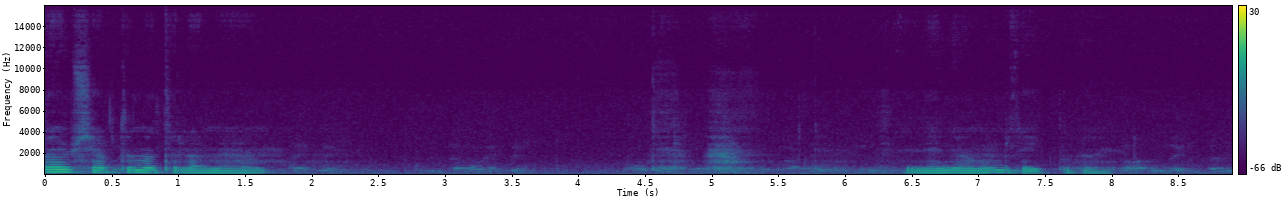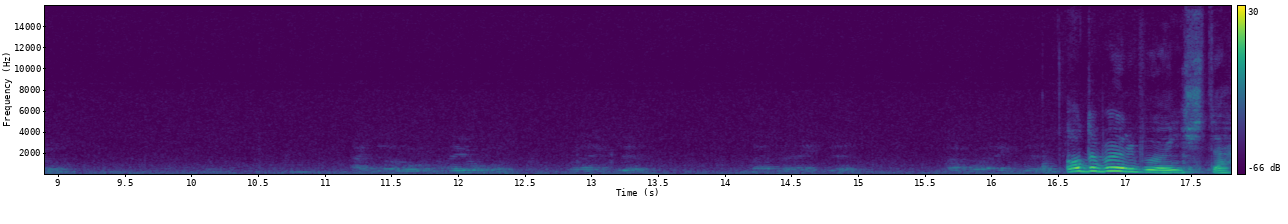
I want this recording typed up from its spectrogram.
Ben bir şey yaptım hatırlamıyorum. Sinirleniyorum ama zevkli oyun. O da böyle bir oyun işte.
